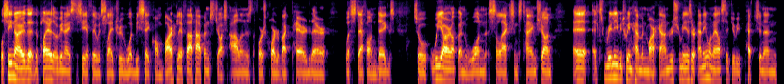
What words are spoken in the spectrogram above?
We'll see now that the player that would be nice to see if they would slide through would be Saquon Barkley if that happens. Josh Allen is the first quarterback paired there with Stefon Diggs. So we are up in one selections time, Shawn. Uh, it's really between him and Mark Andrews for me. Is there anyone else that you'd be pitching in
